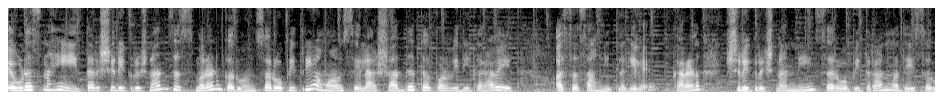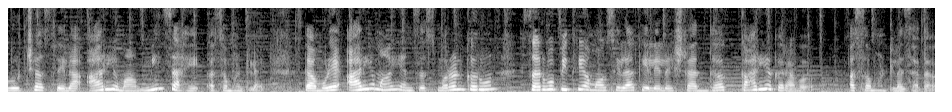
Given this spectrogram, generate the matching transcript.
एवढंच नाही तर श्रीकृष्णांचं स्मरण करून सर्व पित्री अमावस्येला श्राद्ध तर्पण विधी करावेत असं सांगितलं गेलंय. कारण श्रीकृष्णांनी सर्व पितरांमध्ये सर्वोच्च असलेला आर्यमा मीच आहे असं म्हटलंय. त्यामुळे आर्यमा यांचं स्मरण करून सर्व पित्री अमावस्येला केलेलं श्राद्ध कार्य करावं असं म्हटलं जातं.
